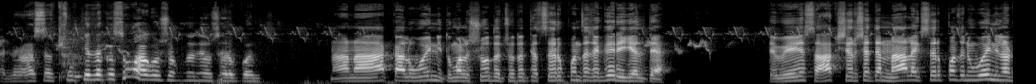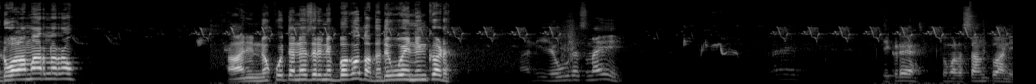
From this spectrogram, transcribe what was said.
आणि असं चुकीचं कसं वागू शकतो देव सरपंच? ना ना काल वहिनी तुम्हाला शोधत शोधत त्या सरपंचाच्या घरी गेलत्या. त्यावेळेस अक्षरशः त्या नालायक सरपंचाने वहिनीला डोळा मारला राव. आणि नको त्या नजरेने बघत होता ते वहिनींकड. आणि एवढंच नाही. इकडे या, तुम्हाला सांगतो आणि.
